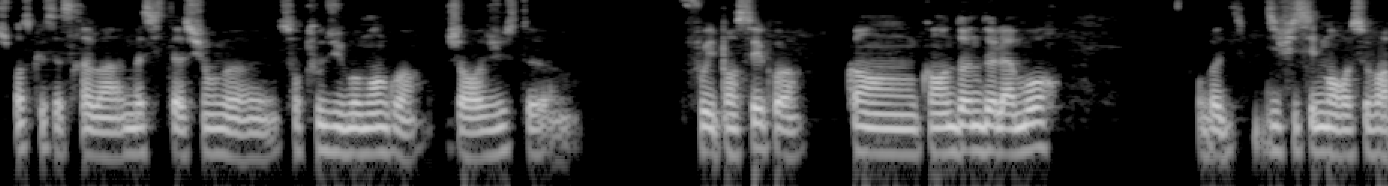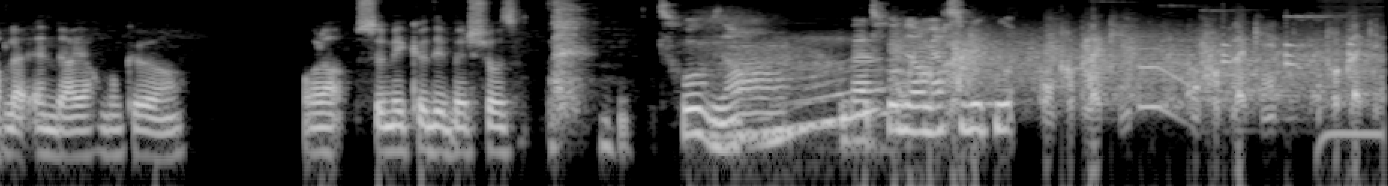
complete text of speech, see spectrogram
je pense que ça serait ma, ma citation euh, surtout du moment quoi. Genre juste euh, faut y penser quoi. Quand quand on donne de l'amour, on va difficilement recevoir de la haine derrière. Donc euh, voilà, semer que des belles choses. Trop bien. Bah trop bien, merci beaucoup. Contreplaqué, contreplaqué, contreplaqué, contreplaqué.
